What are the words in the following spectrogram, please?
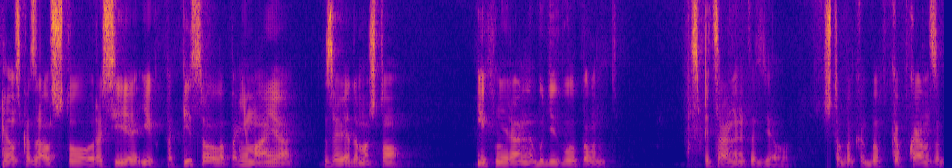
И он сказал, что Россия их подписывала, понимая заведомо, что их нереально будет выполнить. Специально это сделала, чтобы как бы в капкан за-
